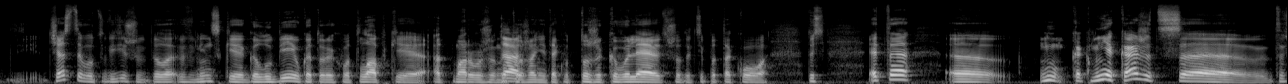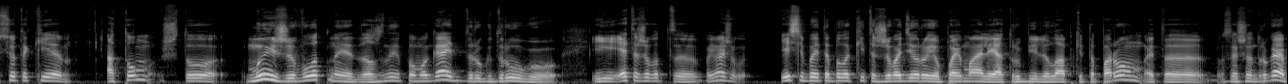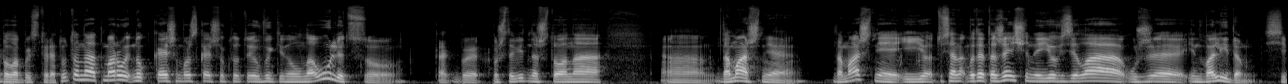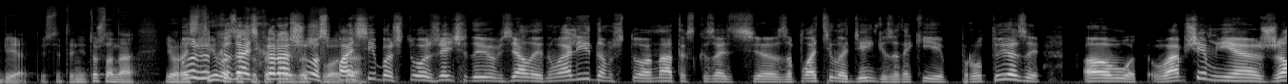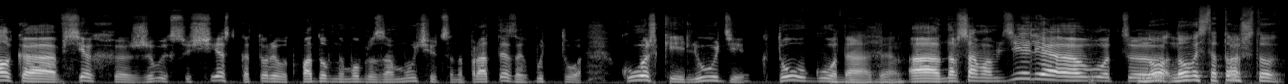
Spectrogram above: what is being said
часто вот видишь в, Бело... в Минске голубей, у которых вот лапки отморожены, да. тоже они так вот тоже ковыляют, что-то типа такого. То есть это, э, ну, как мне кажется, это все-таки о том, что мы, животные, должны помогать друг другу. И это же вот, э, понимаешь, если бы это было какие-то живодеры, ее поймали и отрубили лапки топором, это совершенно другая была бы история. Тут она отморозила. Ну, конечно, можно сказать, что кто-то ее выкинул на улицу, как бы, потому что видно, что она э, домашняя, домашняя, и ее, то есть она, вот эта женщина ее взяла уже инвалидом себе, то есть это не то, что она ее Можно растила. Можно сказать, хорошо, спасибо, да. что женщина ее взяла инвалидом, что она, так сказать, э, заплатила деньги за такие протезы, вот. Вообще мне жалко всех э, живых существ, которые вот подобным образом мучаются на протезах, будь то кошки, люди, кто угодно. Да, да. А, на самом деле, э, вот... Э, но новость о том, а... что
